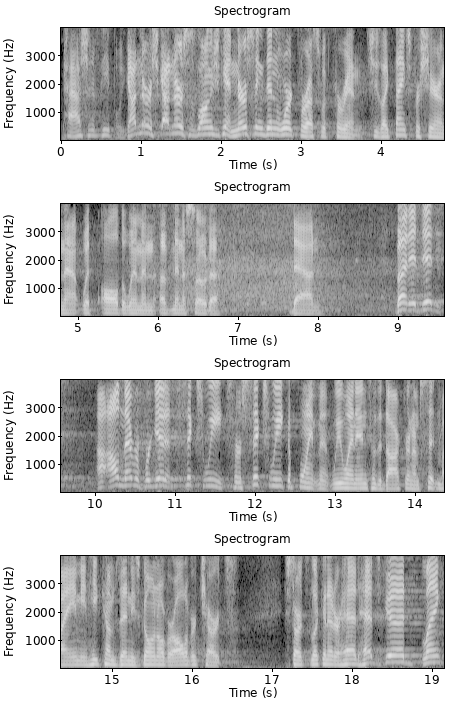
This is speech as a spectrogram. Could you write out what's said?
Passionate people. You got nurse, you got nurse as long as you can. Nursing didn't work for us with Corinne. She's like, thanks for sharing that with all the women of Minnesota, Dad. But it didn't. I'll never forget it. Six weeks, her six week appointment, we went into the doctor, and I'm sitting by Amy, and he comes in, he's going over all of her charts. Starts looking at her head. Head's good, length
